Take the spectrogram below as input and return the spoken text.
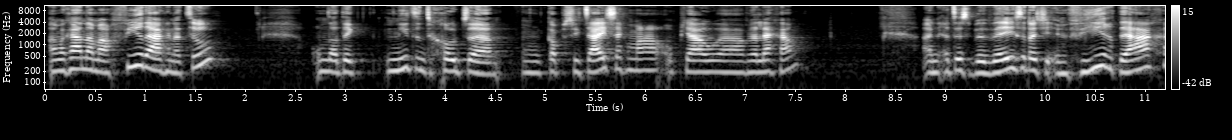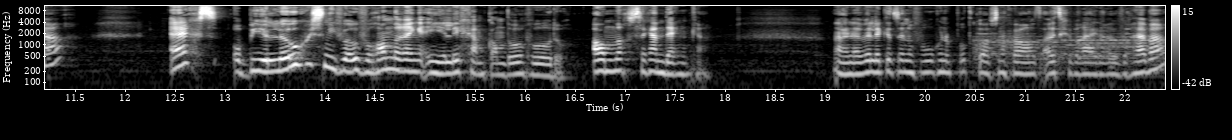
En we gaan daar maar vier dagen naartoe, omdat ik niet een te grote mm, capaciteit zeg maar, op jou uh, wil leggen. En het is bewezen dat je in vier dagen echt op biologisch niveau veranderingen in je lichaam kan doorvoeren door anders te gaan denken. Nou, daar wil ik het in de volgende podcast nog wel wat uitgebreider over hebben.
